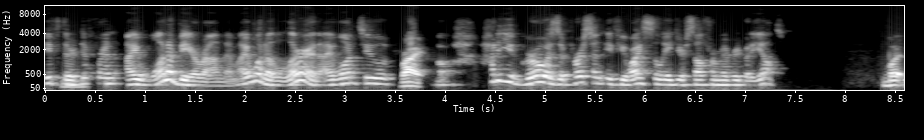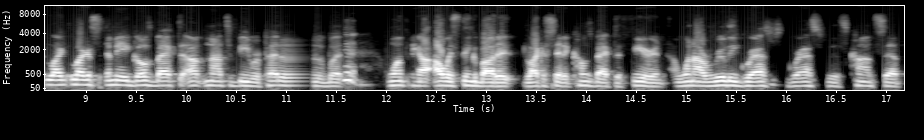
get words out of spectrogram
If they're different i want to be around them. I want to learn. I want to right. how do you grow as a person if you isolate yourself from everybody else? But like like I, said, I mean it goes back to uh, not to be repetitive but yeah. one thing i always think about it like i said it comes back to fear. And when i really grasp grasp this concept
